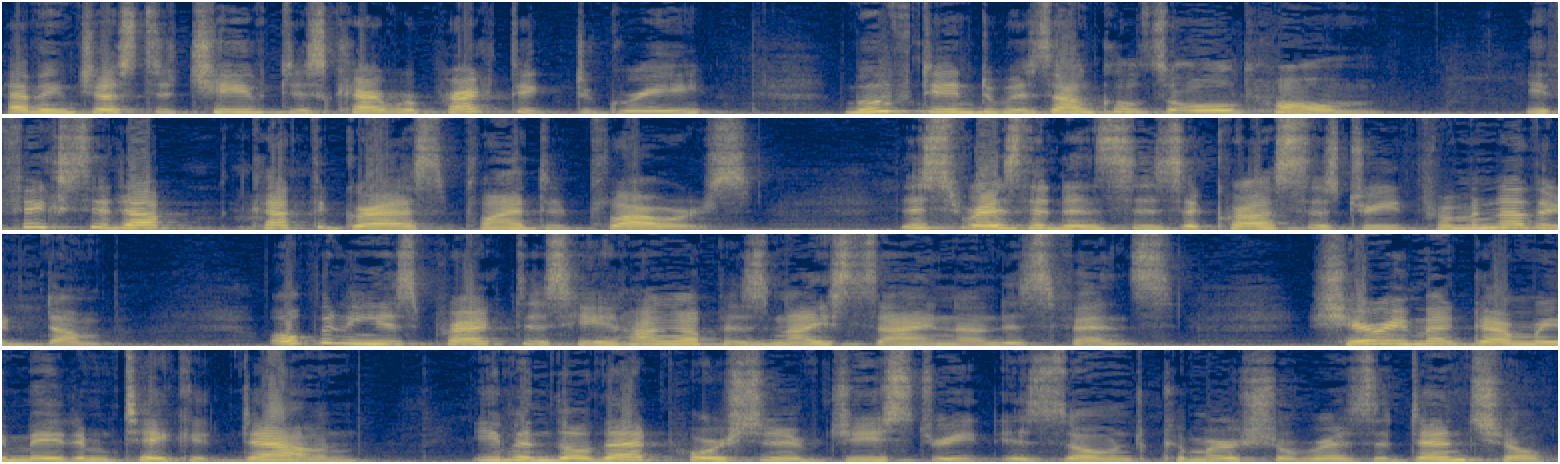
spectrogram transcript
having just achieved his chiropractic degree, moved into his uncle's old home. He fixed it up, cut the grass, planted flowers. This residence is across the street from another dump. Opening his practice, he hung up his nice sign on his fence. Sherry Montgomery made him take it down, even though that portion of G Street is zoned commercial residential.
